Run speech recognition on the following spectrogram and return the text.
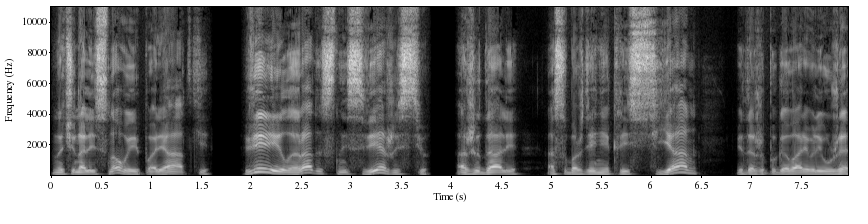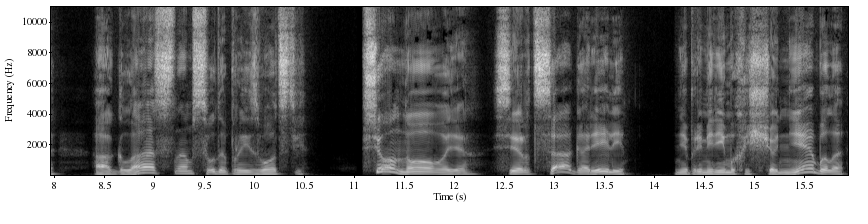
начинались новые порядки, веяло радостной свежестью, ожидали освобождения крестьян и даже поговаривали уже о гласном судопроизводстве. Все новое, сердца горели, непримиримых еще не было,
